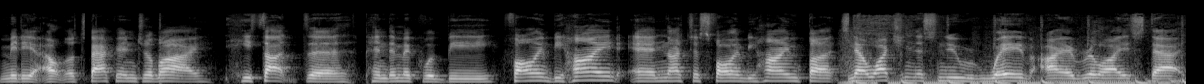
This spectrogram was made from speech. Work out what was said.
media outlets. Back in July he thought the pandemic would be falling behind and not just falling behind but now watching this new wave I realized that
